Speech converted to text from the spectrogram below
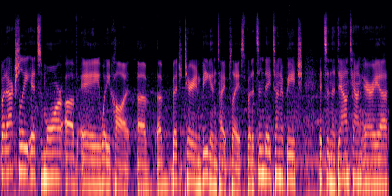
But actually it's more of a what do you call it? A, a, vegetarian vegan type place. But it's in daytona beach. It's in the downtown area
